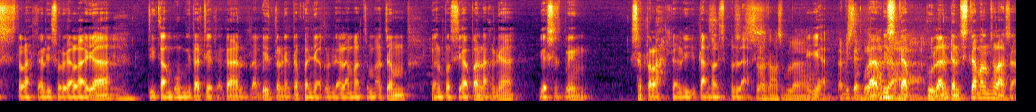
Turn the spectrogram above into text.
setelah dari Suryalaya di kampung kita diadakan tapi ternyata banyak kendala macam-macam dengan persiapan akhirnya ya sering setelah dari tanggal 11 Setelah tanggal 11. Iya. Tapi setiap bulan tapi ada. setiap bulan dan setiap malam Selasa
